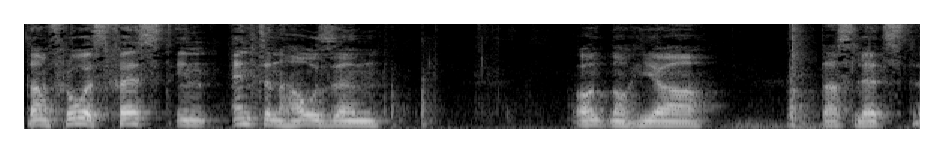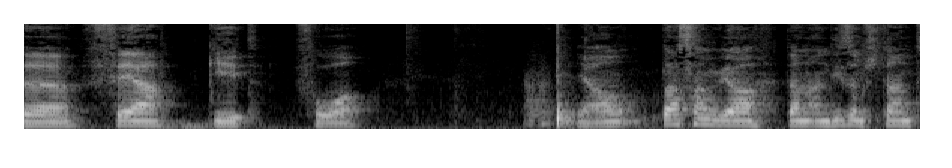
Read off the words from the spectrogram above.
Dann frohes Fest in Entenhausen. Und noch hier das letzte. Fair geht vor. Ja, das haben wir dann an diesem Stand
